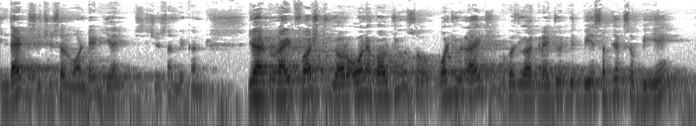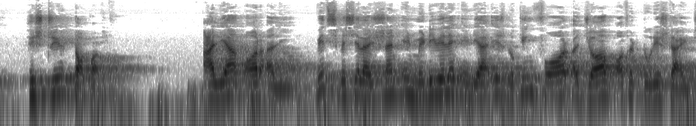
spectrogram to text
In that situation wanted here situation vacant you have to write first your own about you. So what you will write? Because you are graduate with ba subject so ba history topper alia or ali with specialization in medieval india is looking for a job of a tourist guide?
